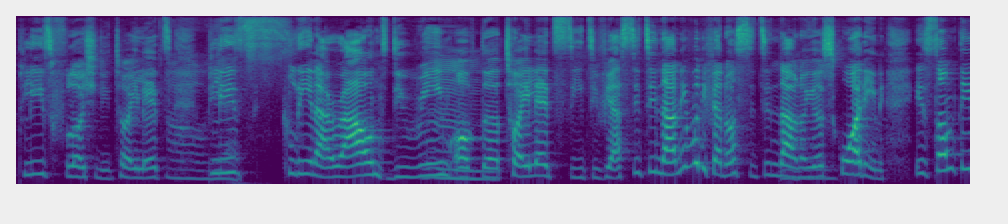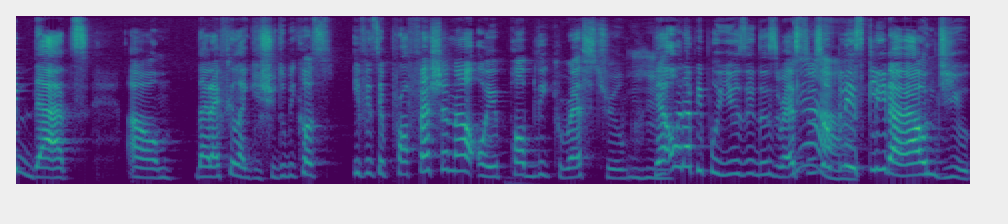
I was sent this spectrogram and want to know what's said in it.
please flush the toilet. Oh, please yes. clean around the rim of the toilet seat. If you are sitting down, even if you're not sitting down or you're squatting, it's something that um that I feel like you should do because if it's a professional or a public restroom, mm-hmm. there are other people using this restroom. So please clean around you.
